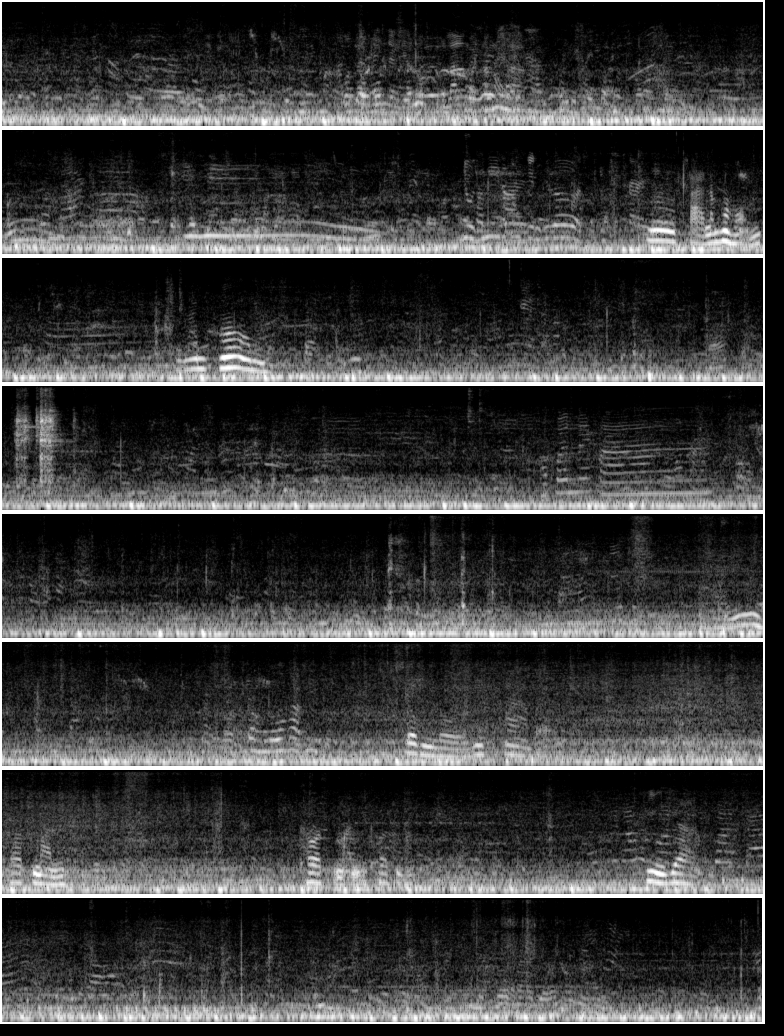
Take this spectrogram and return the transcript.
อยู่ที่นี่ต้องกินพี่เลิศ อืมขายน้ำหอม น้ำหอม ส้มโลยี่สิบห้าบาททอดมัน ทอดมันทอดมันปิ้งย่าง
